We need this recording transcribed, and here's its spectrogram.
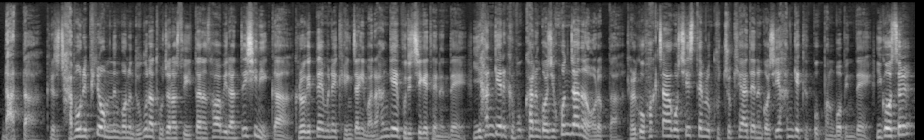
낮다. 그래서 자본이 필요 없는 거는 누구나 도전할 수 있다는 사업이란 뜻이니까 그렇기 때문에 굉장히 많은 한계에 부딪히게 되는데 이 한계를 극복하는 것이 혼자는 어렵다. 결국 확장하고 시스템을 구축해야 되는 것이 한계 극복 방법인데 이것을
